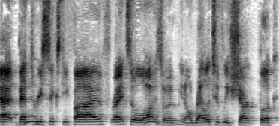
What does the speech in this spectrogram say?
at bet 365 right? So a lot so you know relatively sharp book.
